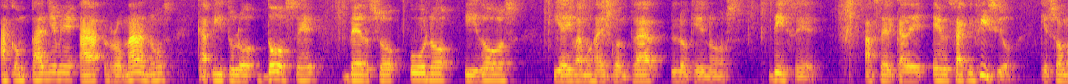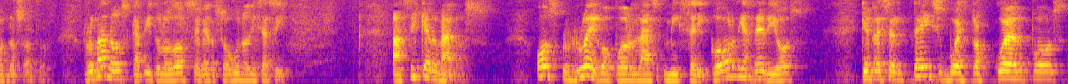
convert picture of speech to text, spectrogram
Acompáñeme a Romanos capítulo 12, verso 1 y 2, y ahí vamos a encontrar lo que nos dice acerca de el sacrificio que somos nosotros. Romanos capítulo 12, verso 1 dice así, Así que hermanos, os ruego por las misericordias de Dios que presentéis vuestros cuerpos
